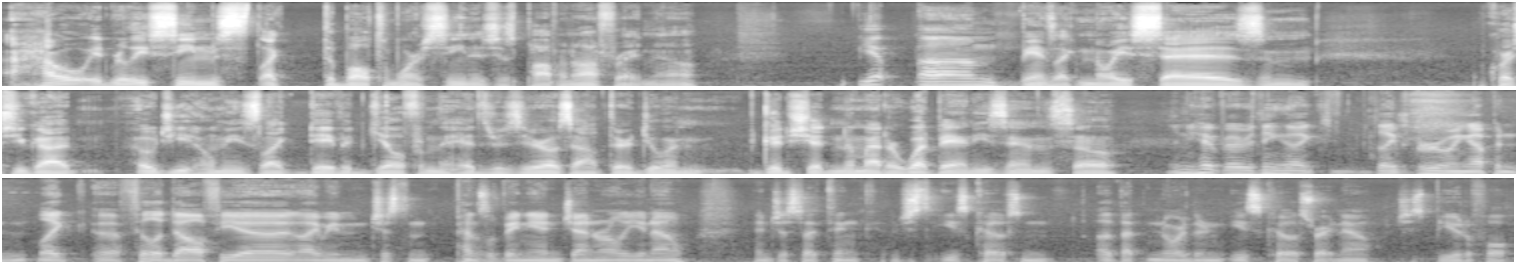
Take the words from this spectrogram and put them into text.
how it really seems like the Baltimore scene is just popping off right now. Yep. Um. Bands like Noise Says, and course, you got OG homies like David Gill from the Heads or Zeros out there doing good shit no matter what band he's in. So, Then you have everything like like brewing up in like uh, Philadelphia. I mean, just in Pennsylvania in general, you know, and just I think just the East Coast and uh, that northern East Coast right now, just beautiful.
